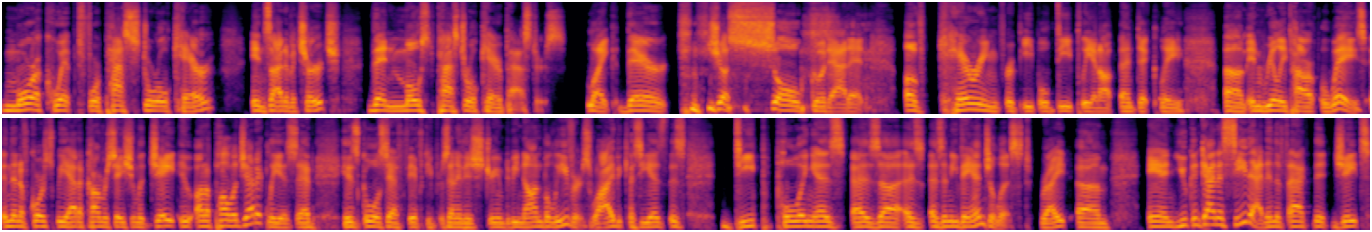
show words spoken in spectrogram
more equipped for pastoral care inside of a church than most pastoral care pastors. Like they're just so good at it of caring for people deeply and authentically um, in really powerful ways. And then, of course, we had a conversation with Jate, who unapologetically has said his goal is to have 50% of his stream to be non-believers. Why? Because he has this deep pulling as as uh, as as an evangelist, right? Um, and you can kind of see that in the fact that Jate's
